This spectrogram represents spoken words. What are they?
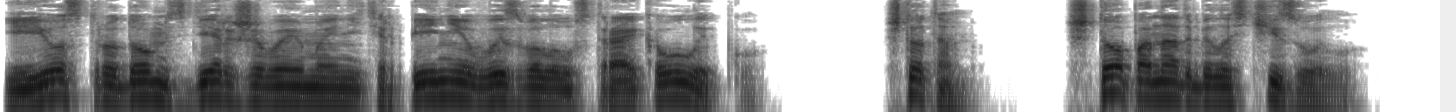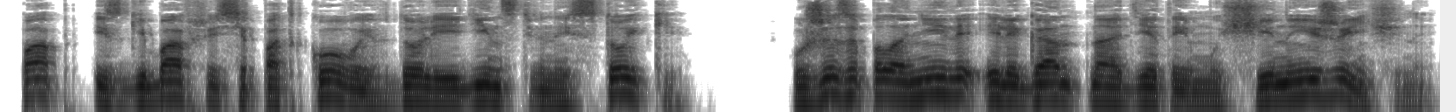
Ее с трудом сдерживаемое нетерпение вызвало у Страйка улыбку. Что там? Что понадобилось Чизуэлу? Пап, изгибавшийся подковой вдоль единственной стойки, уже заполонили элегантно одетые мужчины и женщины,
